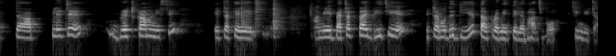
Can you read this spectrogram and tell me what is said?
একটা প্লেটে ব্রেড ক্রাম নিছি। এটাকে আমি এই ব্যাটারটায় ভিজিয়ে এটার মধ্যে দিয়ে তারপর আমি তেলে ভাজবো চিংড়িটা।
